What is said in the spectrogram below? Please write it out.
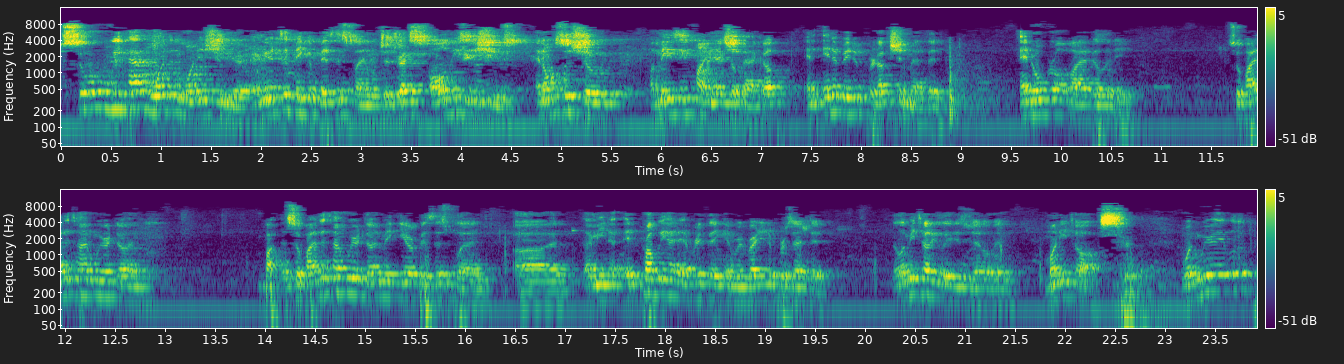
So we have more than one issue here, and we had to make a business plan which addressed all these issues and also showed amazing financial backup, an innovative production method, and overall viability. So by the time we were done, so by the time we were done making our business plan, uh, I mean, it probably had everything and we're ready to present it. Now let me tell you, ladies and gentlemen, money talks. when we were able to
